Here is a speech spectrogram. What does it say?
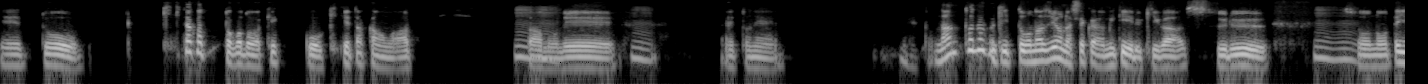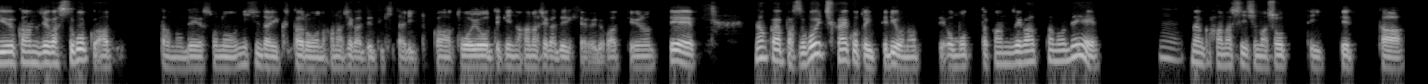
えっと、聞きたかったことは結構聞けた感はあったので、うん。えっとね、えっと、なんとなくきっと同じような世界を見ている気がする、うんうん。その、っていう感じがすごくあったので、その、西田育太郎の話が出てきたりとか、東洋的な話が出てきたりとかっていうのって、なんかやっぱすごい近いこと言ってるよなって思った感じがあったので、うん。なんか話しましょうって言ってた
